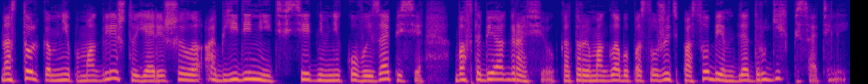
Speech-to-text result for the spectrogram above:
настолько мне помогли, что я решила объединить все дневниковые записи в автобиографию, которая могла бы послужить пособием для других писателей.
